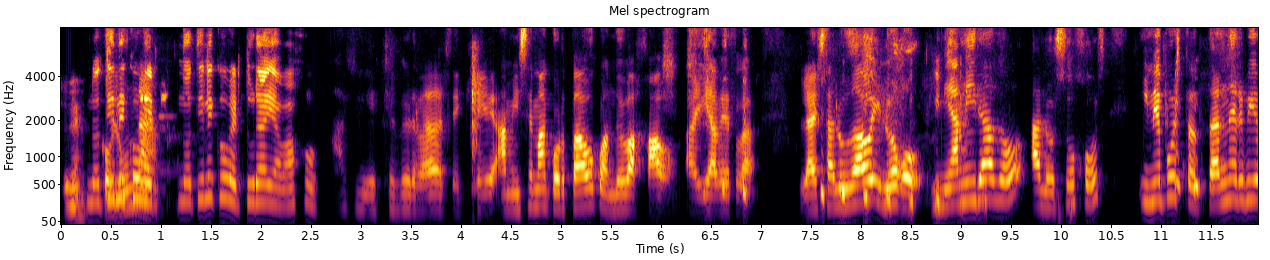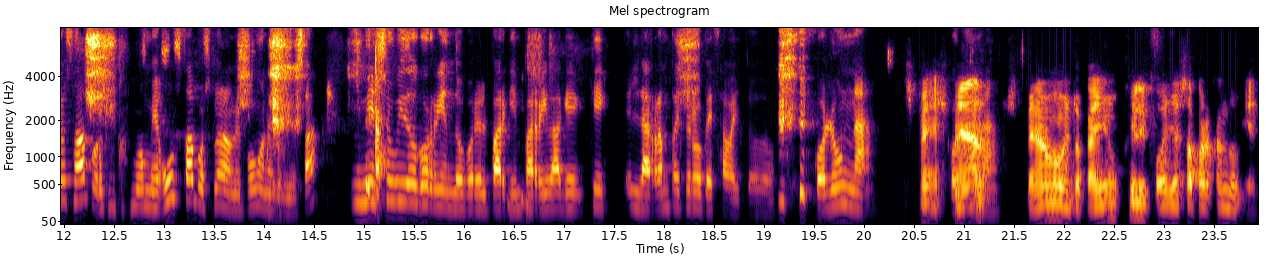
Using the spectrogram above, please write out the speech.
Sí. no tiene, Columna. no tiene cobertura ahí abajo. Ay, es que es verdad, es que a mí se me ha cortado cuando he bajado ahí a verla. La he saludado y luego me ha mirado a los ojos y me he puesto tan nerviosa porque como me gusta, pues claro, me pongo nerviosa. Y me he subido corriendo por el parking para arriba, que, que en la rampa tropezaba y todo. Columna, Espera, espera, espera un momento, que hay un gilipollas aparcando bien.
